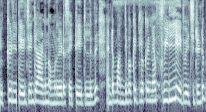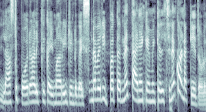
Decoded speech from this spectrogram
ലിക്വിഡ് ഡിറ്റർജന്റ് ആണ് നമ്മളിവിടെ സെറ്റ് ചെയ്തിട്ടുള്ളത്. എന്റെ മന്തി ബക്കറ്റിലൊക്കെ ഞാൻ ഫില്ല് ചെയ്ത് വെച്ചിട്ടുണ്ട്. ലാസ്റ്റ് പോരാളിക്ക് കൈമാറിയിട്ടുണ്ട് ഗൈസ് രണ്ടവർ ഇപ്പൊ തന്നെ താനെ കെമിക്കൽസിനെ കോൺടാക്ട് ചെയ്തോളൂ.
